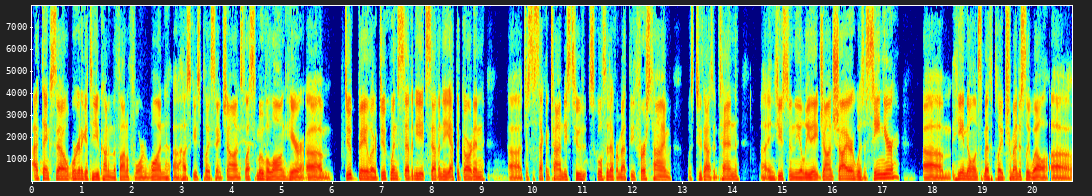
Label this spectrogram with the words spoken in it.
I think so. We're going to get to UConn in the final four and one. Uh, Huskies play St. John's. Let's move along here. Um, Duke Baylor. Duke wins 78 70 at the Garden. Uh, just the second time these two schools had ever met. The first time was 2010 uh, in Houston, the Elite Eight. John Scheyer was a senior. Um, he and Nolan Smith played tremendously well. Uh,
